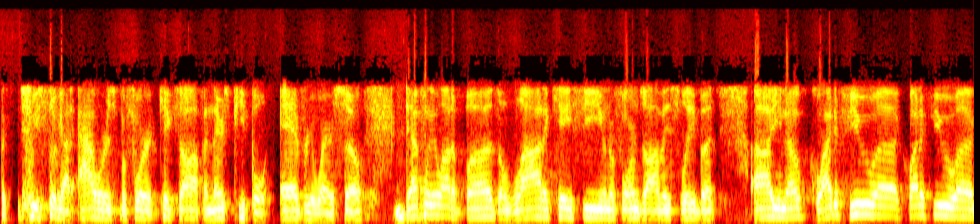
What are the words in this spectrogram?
we still got hours before it kicks off, and there's people everywhere. So definitely a lot of buzz, a lot of KC uniforms, obviously, but uh, you know, quite a few, uh, quite a few uh,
